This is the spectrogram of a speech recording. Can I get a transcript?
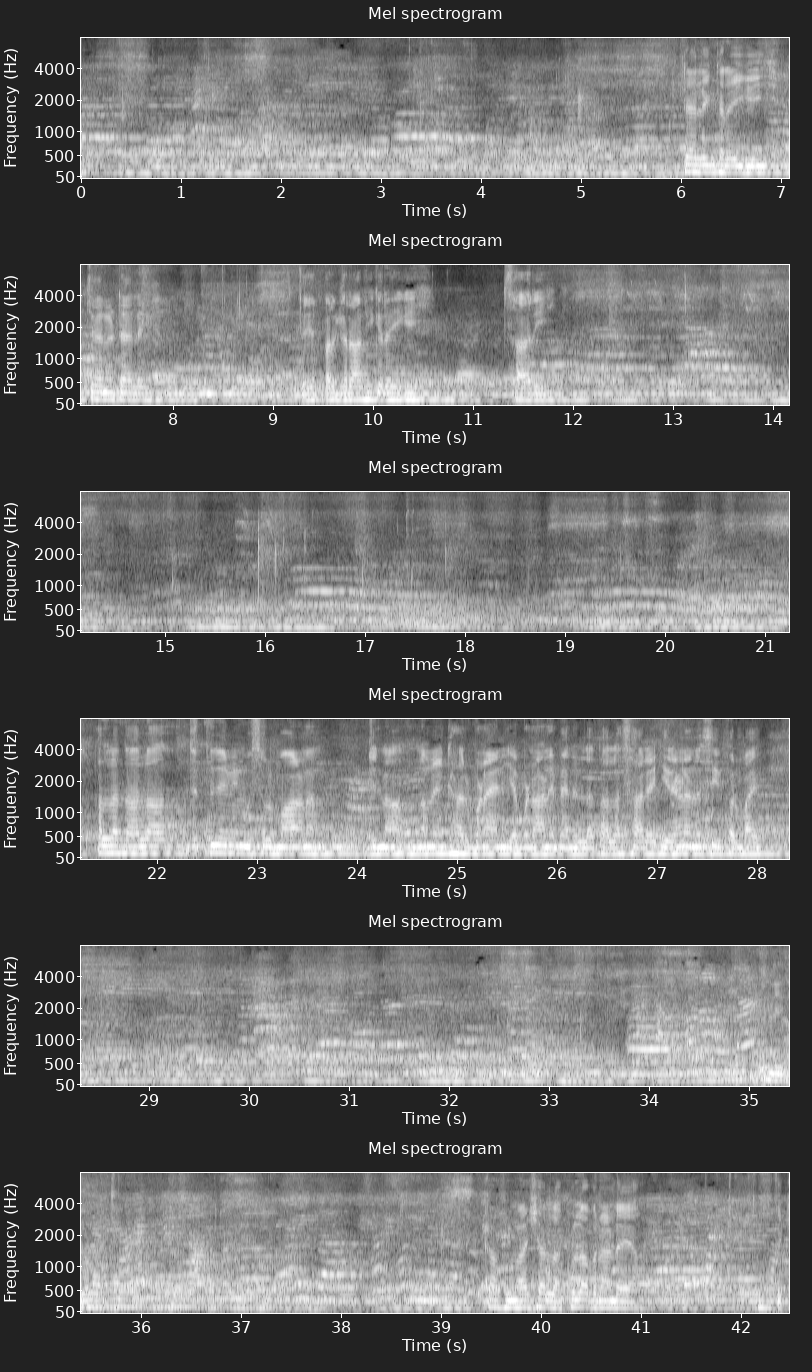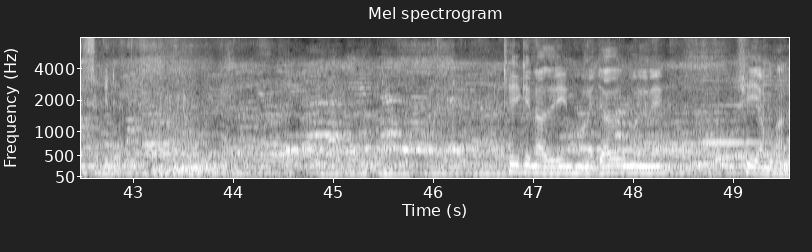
टैलिंग कराई गई, चैनल टैलिंग परग्राफी कराई गई, सारी। अल्लाह ताला जितने भी मुसलमान जिन्ना नवे घर बनाए या बनाने पैन, अल्लाह ताला सारे की रहना नसीब फरमाए। काफ़ी माशाल्लाह खुला ब्रांड है। तो किसी लिए। ठीक है नाजरीन, हमें इजाज़त मंगने फ़ी अमान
